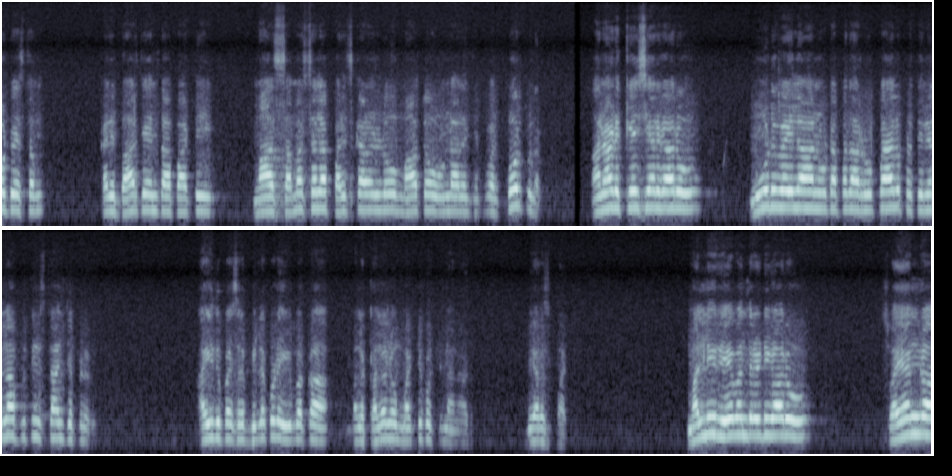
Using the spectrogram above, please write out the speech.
ఓటు వేస్తాం. కానీ భారతీయ జనతా పార్టీ మా సమస్యల పరిష్కారంలో మాతో ఉండాలని చెప్పి వాళ్ళు కోరుతున్నారు. ఆనాడు కేసీఆర్ గారు మూడు వేల నూట పదహారు రూపాయలు ప్రతి నెల వృత్తి ఇస్తా అని చెప్పినారు. ఐదు పైసల బిల్ల కూడా ఇవ్వక వాళ్ళ కళ్ళలో మట్టి కొట్టింది అన్నాడు బీఆర్ఎస్ పార్టీ. మళ్ళీ రేవంత్ రెడ్డి గారు స్వయంగా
